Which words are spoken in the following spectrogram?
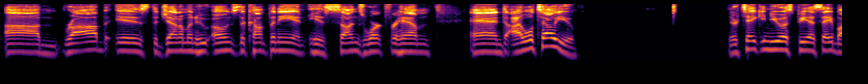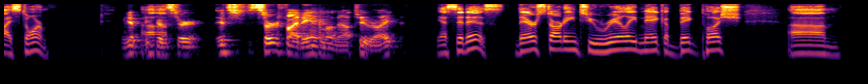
Um, Rob is the gentleman who owns the company and his sons work for him. And I will tell you, they're taking USPSA by storm. Yep, because uh, it's certified ammo now too, right? Yes, it is. They're starting to really make a big push. Um,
